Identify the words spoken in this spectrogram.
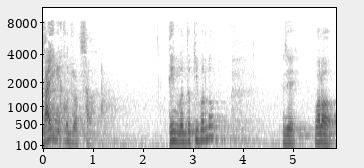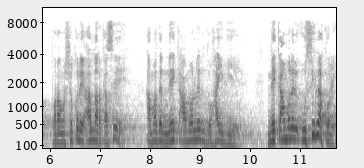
গাইনি কুদরত ছাড়া। তিন বন্ধু কি বলল? যে, বলো, পরামর্শ করে আল্লাহর কাছে আমাদের নেক আমলের দোহাই দিয়ে, নেক আমলের উসিলা করে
